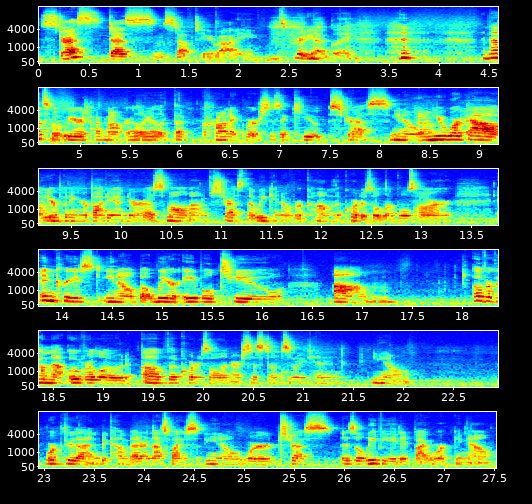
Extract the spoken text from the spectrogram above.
stress does some stuff to your body. It's pretty ugly. And that's what we were talking about earlier, like the chronic versus acute stress. You know, when you work Yeah. out, you're putting your body under a small amount of stress that we can overcome. The cortisol levels are increased, you know, but we are able to um, overcome that overload of the cortisol in our systems and we can, you know, work through that and become better. And that's why, you know, where stress is alleviated by working out.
